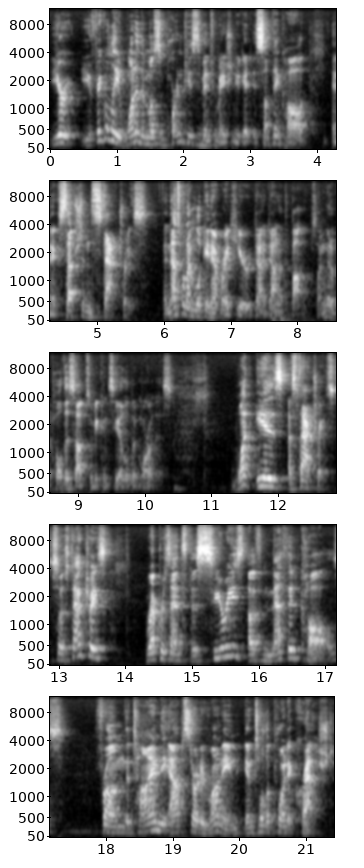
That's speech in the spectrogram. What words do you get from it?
you're, you frequently one of the most important pieces of information you get is something called an exception stack trace. And that's what I'm looking at right here down, down at the bottom. So I'm going to pull this up so we can see a little bit more of this. What is a stack trace? So a stack trace represents the series of method calls from the time the app started running until the point it crashed.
